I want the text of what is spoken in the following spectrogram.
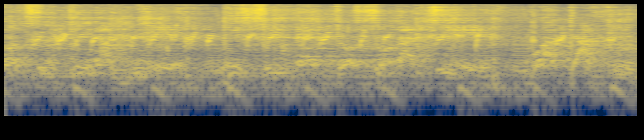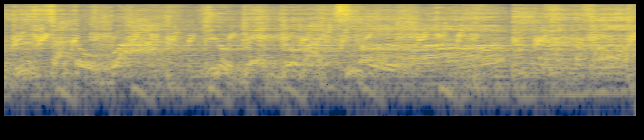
エミ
